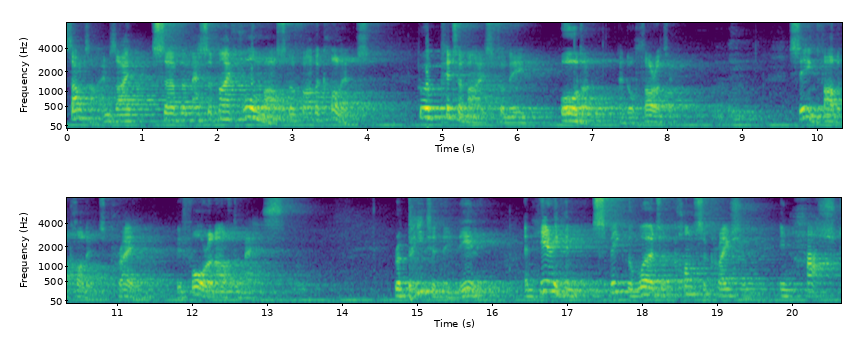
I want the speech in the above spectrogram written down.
Sometimes I served the Mass of my form master, Father Collins, who epitomised for me order and authority. Seeing Father Collins pray before and after Mass, repeatedly kneeling and hearing him speak the words of consecration in hushed,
